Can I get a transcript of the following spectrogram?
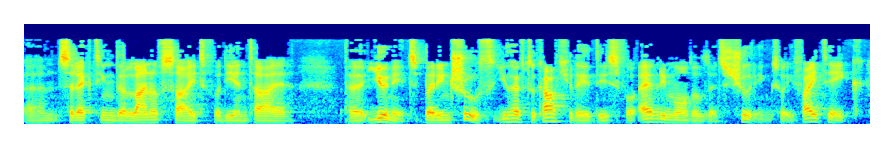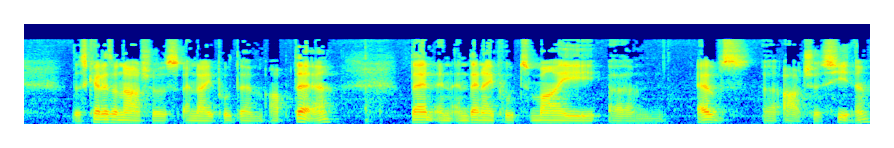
um, selecting the line of sight for the entire uh, unit. But in truth you have to calculate this for every model that's shooting. So if I take the skeleton archers and I put them up there then and, and then I put my um, elves uh, archers here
